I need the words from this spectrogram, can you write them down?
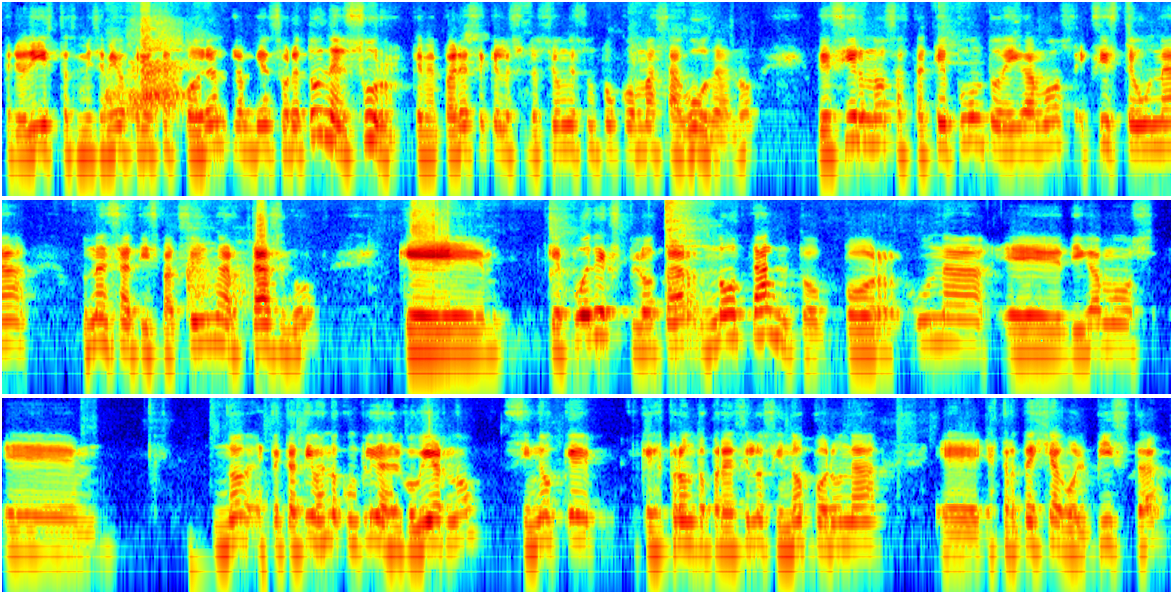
periodistas, mis amigos periodistas podrán también, sobre todo en el sur, que me parece que la situación es un poco más aguda, ¿no? Decirnos hasta qué punto, digamos, existe una una insatisfacción, un hartazgo que, que puede explotar no tanto por una, eh, digamos, eh, no, expectativas no cumplidas del gobierno, sino que, que es pronto para decirlo, sino por una eh, estrategia golpista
